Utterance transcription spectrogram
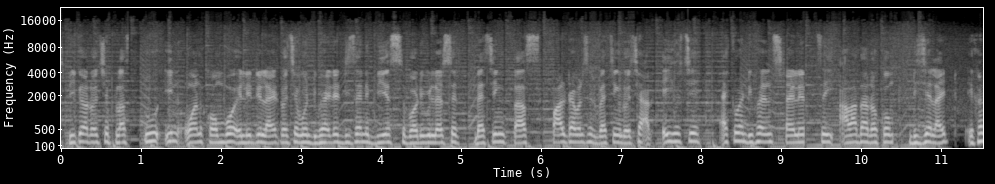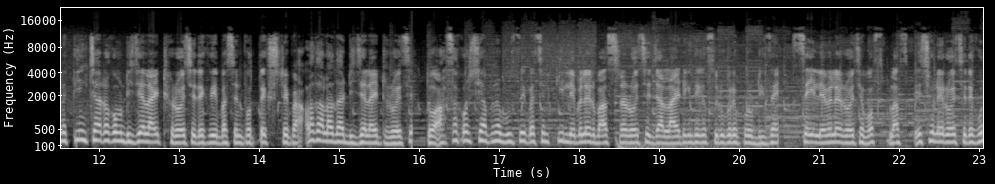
স্পিকার রয়েছে plus two in one combo LED light রয়েছে এবং ডিভাইডেড ডিজাইনে বিএস বডি বিল্ডার্সের ব্যাচিং প্লাস পাল ট্রাভেলসের ব্যাচিং রয়েছে। আর এই হচ্ছে একেবারে ডিফারেন্ট স্টাইলের সেই আলাদা রকম ডিজে লাইট এখানে তিন চার রকম ডিজে লাইট রয়েছে, দেখতেই পাচ্ছেন প্রত্যেক স্টেপে আলাদা আলাদা ডিজে লাইট রয়েছে। তো আশা করছি আপনারা বুঝতেই পারছেন কি লেভেলের বাসটা রয়েছে, যা লাইটিং থেকে শুরু করে পুরো ডিজাইন সেই লেভেলে রয়েছে বস প্লাস পেছনে রয়েছে, দেখুন,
